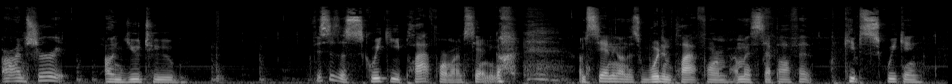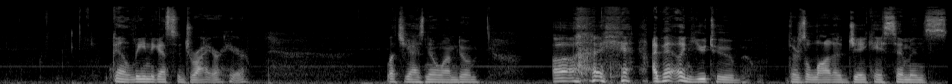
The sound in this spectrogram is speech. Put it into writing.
or i'm sure on youtube this is a squeaky platform i'm standing on. I'm standing on this wooden platform. I'm gonna step off it keeps squeaking. I'm gonna lean against the dryer here. Let you guys know what i'm doing. Uh yeah i bet on youtube there's a lot of J.K. Simmons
